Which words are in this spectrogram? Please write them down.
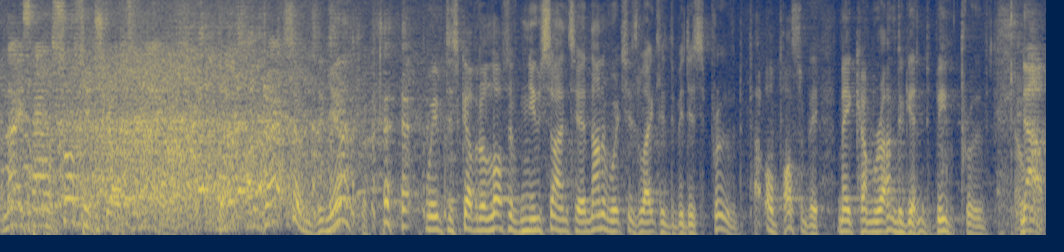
And that is how sausage dogs are made. That's Jackson's, exactly. We've discovered a lot of new science here, none of which is likely to be disproved, or possibly may come round again to be proved. Now,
